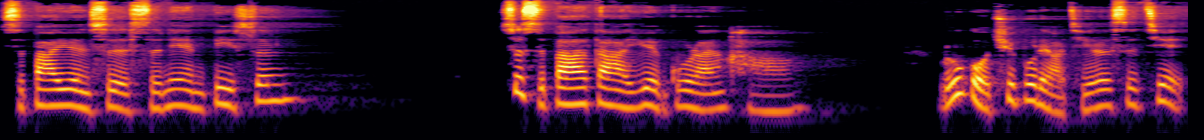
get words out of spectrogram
十八愿是十念必生。四十八大愿固然好，如果去不了极乐世界，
